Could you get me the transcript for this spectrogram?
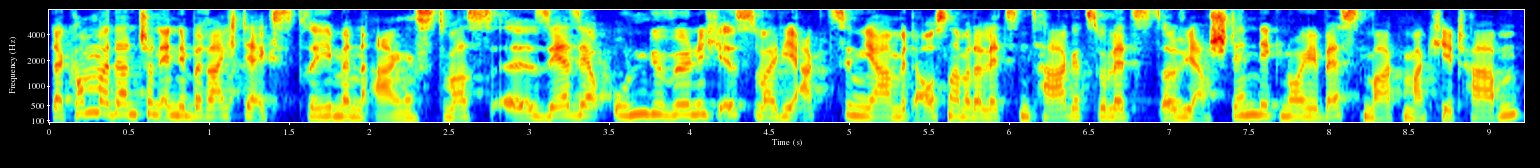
da kommen wir dann schon in den Bereich der extremen Angst, was äh, sehr, sehr ungewöhnlich ist, weil die Aktien ja mit Ausnahme der letzten Tage zuletzt äh, ja ständig neue Bestmarken markiert haben.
